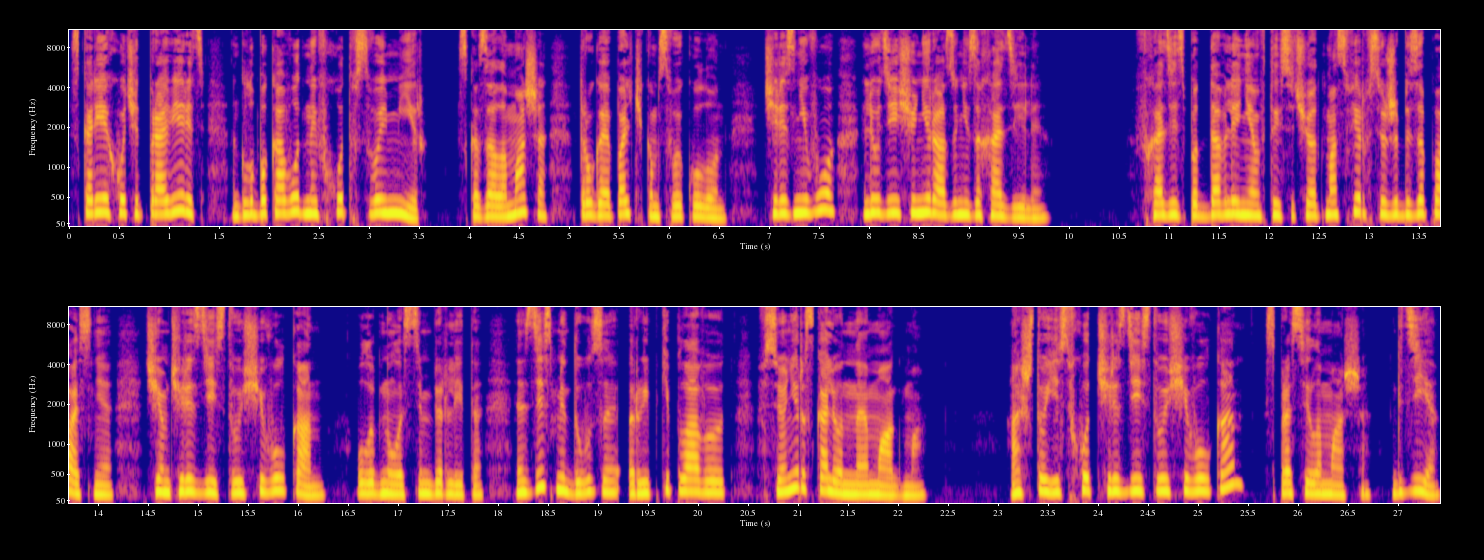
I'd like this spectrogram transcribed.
«Скорее хочет проверить глубоководный вход в свой мир», — сказала Маша, трогая пальчиком свой кулон. «Через него люди еще ни разу не заходили». «Входить под давлением в тысячу атмосфер все же безопаснее, чем через действующий вулкан», — улыбнулась Тимберлита. «Здесь медузы, рыбки плавают, все нераскаленная магма». «А что, есть вход через действующий вулкан?» — спросила Маша. «Где?»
